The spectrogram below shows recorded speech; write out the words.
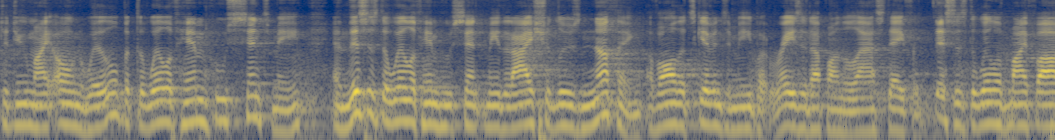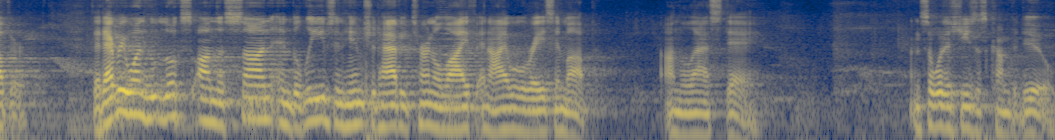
to do my own will, but the will of him who sent me. And this is the will of him who sent me, that I should lose nothing of all that's given to me, but raise it up on the last day. For this is the will of my Father, that everyone who looks on the Son and believes in him should have eternal life, and I will raise him up on the last day. And so, what does Jesus come to do?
